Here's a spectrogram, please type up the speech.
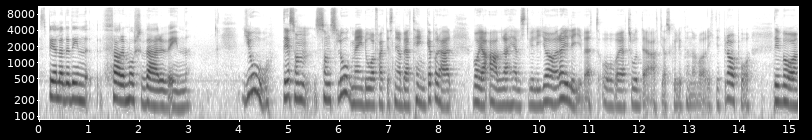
spelade din farmors värv in? Jo, det som, som slog mig då faktiskt när jag började tänka på det här, vad jag allra helst ville göra i livet och vad jag trodde att jag skulle kunna vara riktigt bra på. Det var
